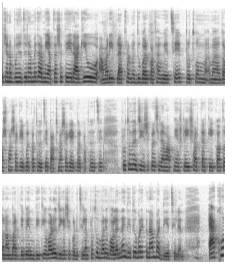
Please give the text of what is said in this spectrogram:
জনাব মহিউদ্দিন আহমেদ, আমি আপনার সাথে এর আগেও আমার এই প্ল্যাটফর্মে দুবার কথা হয়েছে। প্রথম দশ মাস আগে একবার কথা হয়েছে, পাঁচ মাস আগে একবার কথা হয়েছে। প্রথমেও জিজ্ঞাসা করেছিলাম, আপনি আসলে এই সরকারকে কত নাম্বার দেবেন? দ্বিতীয়বারও জিজ্ঞাসা করেছিলাম। প্রথমবারে বলেন নাই, দ্বিতীয়বার একটা নাম্বার দিয়েছিলেন। এখন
